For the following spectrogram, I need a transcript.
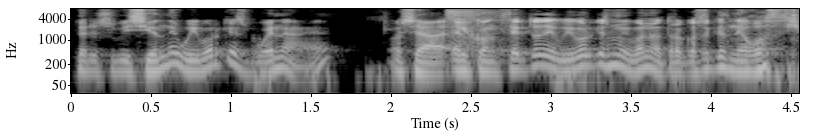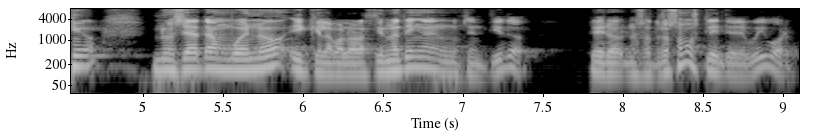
Pero su visión de WeWork es buena, ¿eh? O sea, el concepto de WeWork es muy bueno. Otra cosa es que el negocio no sea tan bueno y que la valoración no tenga ningún sentido. Pero nosotros somos clientes de WeWork.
